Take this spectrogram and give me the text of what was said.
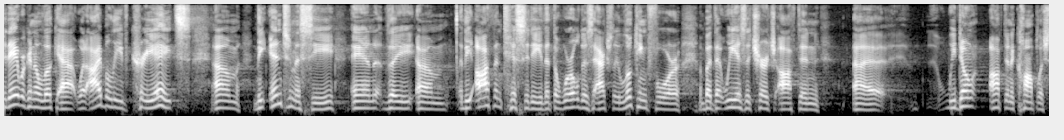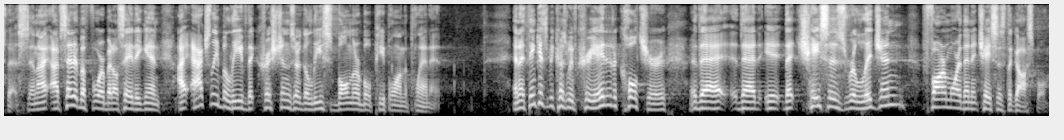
today we're going to look at what I believe creates um, the intimacy and the, um, the authenticity that the world is actually looking for, but that we as the church often, uh, we don't often accomplish this. And I, have said it before, but I'll say it again. I actually believe that Christians are the least vulnerable people on the planet. And I think it's because we've created a culture that, that, it, that chases religion far more than it chases the gospel.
